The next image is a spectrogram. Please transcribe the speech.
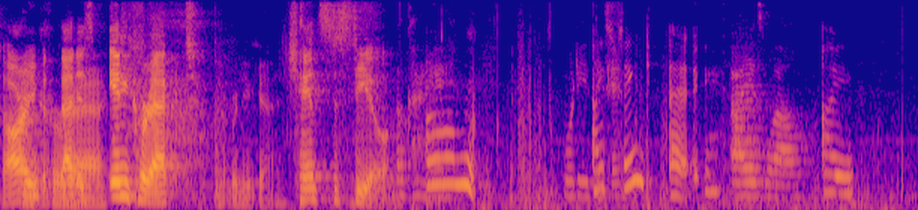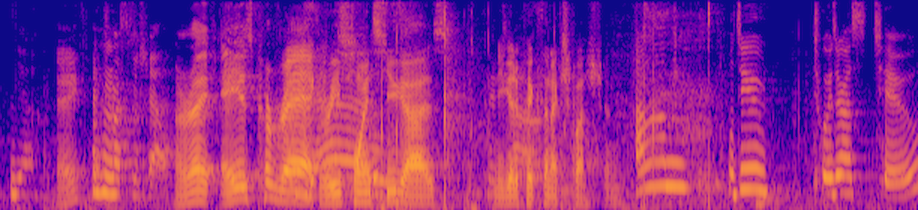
Sorry, but that is Incorrect. incorrect. what do you guys? Chance to steal. Okay. Oh. What do you think? I think? think A. I as well. I, yeah. A? I trust Michelle. All right, A is correct. Three points to you guys. And you get to pick the next question. Um, we'll do Toys R Us 2.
